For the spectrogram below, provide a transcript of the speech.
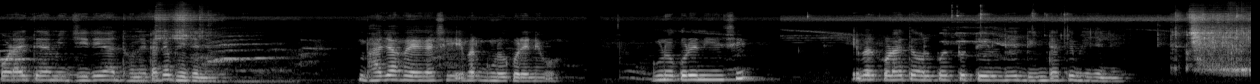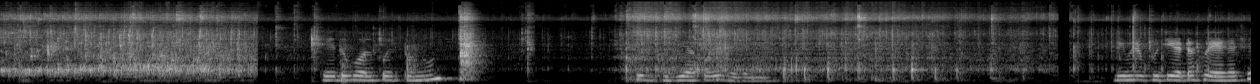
কড়াইতে আমি জিরে আর ধনেটাকে ভেজে নেব। ভাজা হয়ে গেছে, এবার গুঁড়ো করে নেব। গুঁড়ো করে নিয়েছি। এবার কড়াইতে অল্প একটু তেল দিয়ে ডিমটাকে ভেজে নেব। দিয়ে দেবো অল্প একটু নুন। ভুজিয়া করে ভেজে নেব। ডিমের ভুজিয়াটা হয়ে গেছে।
